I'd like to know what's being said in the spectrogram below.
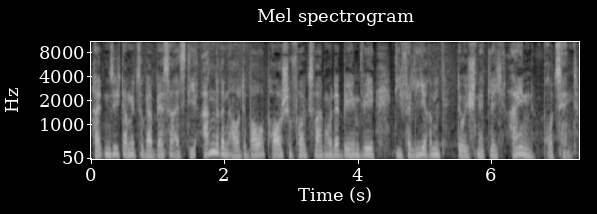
halten sich damit sogar besser als die anderen Autobauer, Porsche, Volkswagen oder BMW, die verlieren durchschnittlich ein Prozent.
